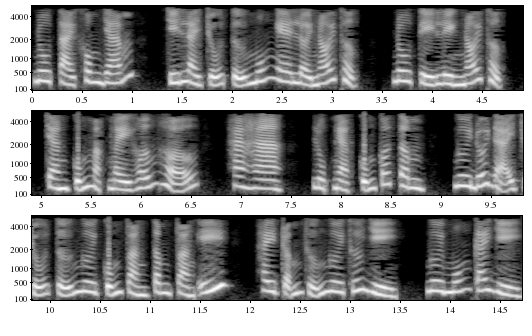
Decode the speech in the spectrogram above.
nô tài không dám, chỉ là chủ tử muốn nghe lời nói thật, nô tỳ liền nói thật, chàng cũng mặt mày hớn hở, ha ha, lục ngạc cũng có tâm, ngươi đối đãi chủ tử ngươi cũng toàn tâm toàn ý, hay trẫm thưởng ngươi thứ gì, ngươi muốn cái gì,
